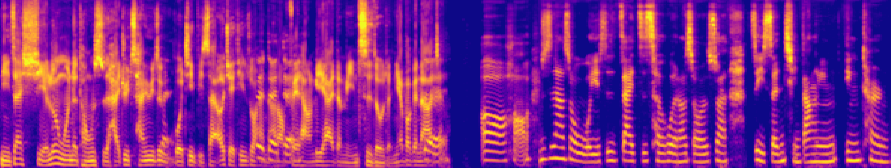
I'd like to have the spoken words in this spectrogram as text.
你在写论文的同时，还去参与这个国际比赛，而且听说还拿到非常厉害的名次，对不对？你要不要跟大家讲？哦，好，就是那时候我也是在职测会，那时候算自己申请当 intern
